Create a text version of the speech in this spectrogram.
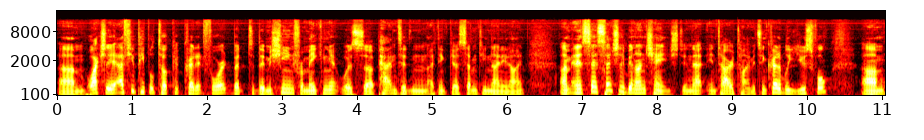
um, well, actually, a few people took credit for it, but the machine for making it was uh, patented in, I think, 1799. Uh, um, and it's essentially been unchanged in that entire time. It's incredibly useful, um,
